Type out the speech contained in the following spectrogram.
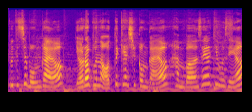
도대체 뭔가요? 여러분은 어떻게 하실 건가요? 한번 생각해 보세요.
